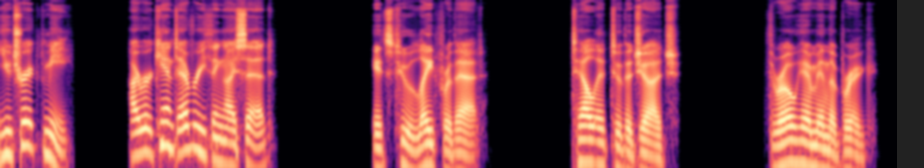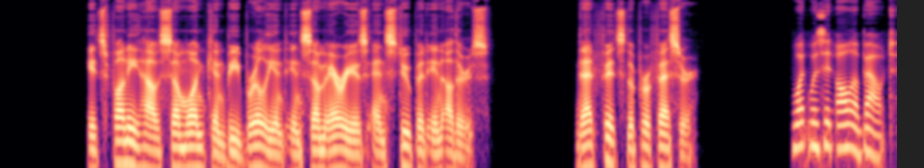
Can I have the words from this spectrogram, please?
You tricked me. I recant everything I said. It's too late for that. Tell it to the judge. Throw him in the brig. It's funny how someone can be brilliant in some areas and stupid in others. That fits the professor. What was it all about?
